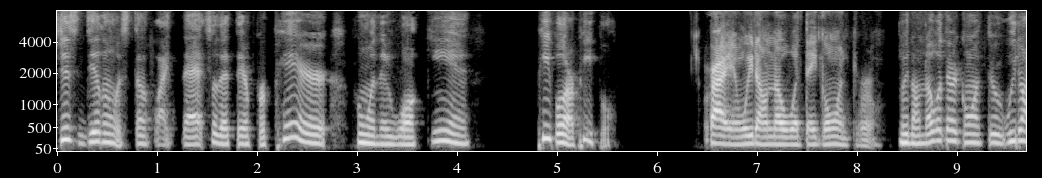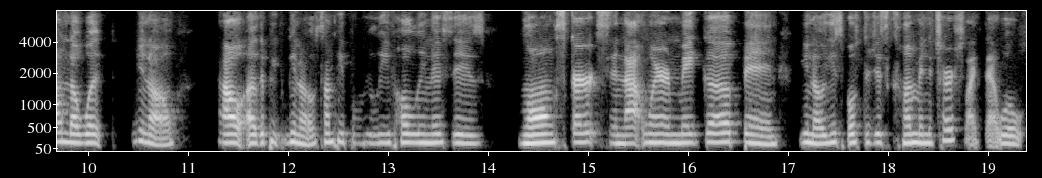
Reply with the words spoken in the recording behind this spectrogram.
just dealing with stuff like that so that they're prepared for when they walk in people are people Right. And we don't know what they're going through. we don't know what they're going through we don't know what you know how other people you know some people believe holiness is long skirts and not wearing makeup and you know you're supposed to just come into church like that. Well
